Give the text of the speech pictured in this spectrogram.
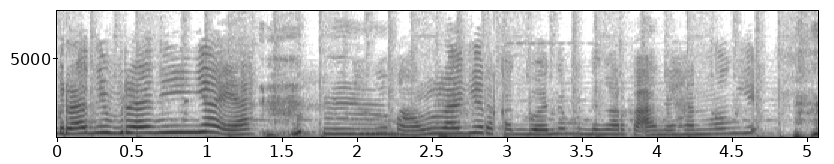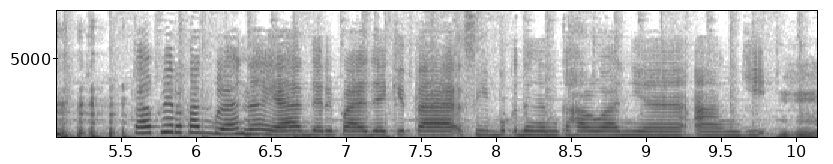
Berani-beraninya ya. Gue malu lagi rekan Buana mendengar keanehan lo Nggi. Tapi rekan Buana ya, daripada kita sibuk dengan kehaluannya Anggi, Mm-mm.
